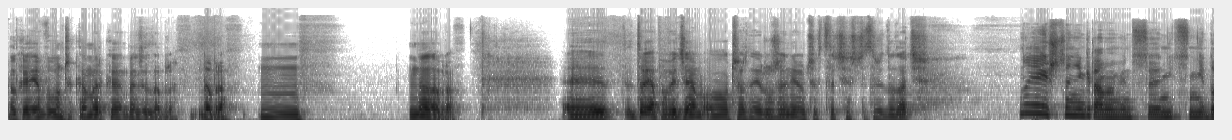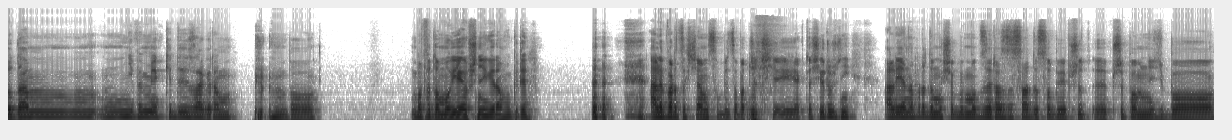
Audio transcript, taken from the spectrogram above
okay, ja wyłączę kamerkę, będzie dobrze. Dobra. Mm. No dobra. E, to ja powiedziałem o Czarnej Róży. Nie wiem, czy chcecie jeszcze coś dodać? No ja jeszcze nie grałem, więc nic nie dodam. Nie wiem, jak kiedy zagram, bo... Bo wiadomo, ja już nie gram w gry. ale bardzo chciałem sobie zobaczyć, jak to się różni. Ale ja naprawdę musiałbym od zera zasady sobie przy, e, przypomnieć, bo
